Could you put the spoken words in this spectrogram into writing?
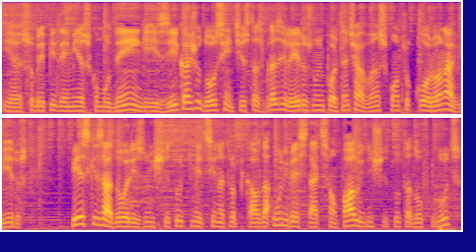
eh, sobre epidemias como dengue e zika ajudou os cientistas brasileiros no importante avanço contra o coronavírus. Pesquisadores do Instituto de Medicina Tropical da Universidade de São Paulo e do Instituto Adolfo Lutz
